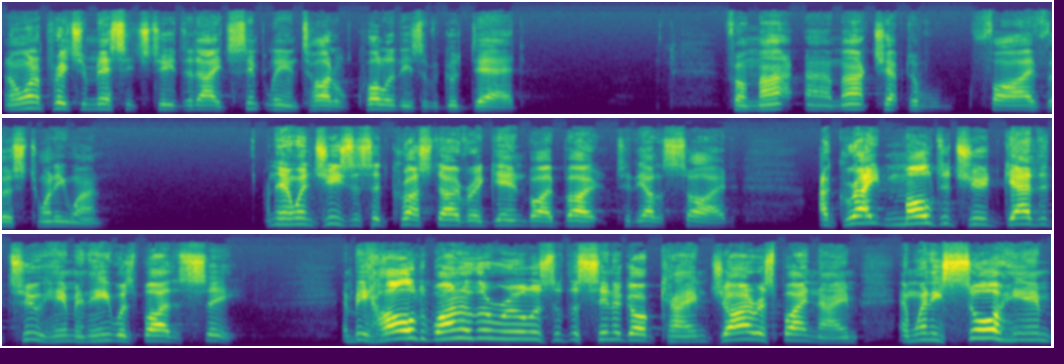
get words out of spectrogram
And I want to preach a message to you today, simply entitled Qualities of a Good Dad. From Mark, uh, Mark chapter 5, verse 21. Now, when Jesus had crossed over again by boat to the other side, a great multitude gathered to him, and he was by the sea. And behold, one of the rulers of the synagogue came, Jairus by name, and when he saw him,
